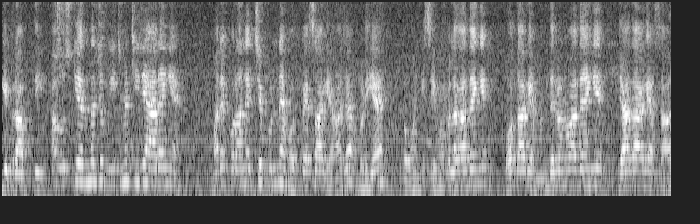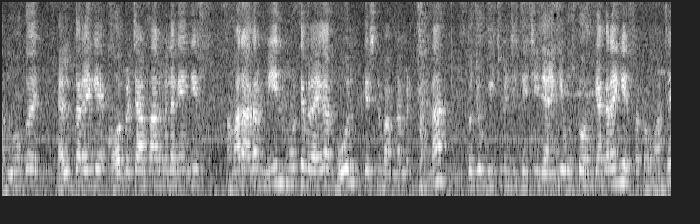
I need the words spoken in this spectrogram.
की प्राप्ति। अब उसके अंदर जो बीच में चीज़ें आ रही हैं, हमारे पुराने अच्छे पुण्य बहुत पैसा आ गया, आ जा, बढ़िया है, भगवान की सेवा में लगा देंगे, बहुत आ गया मंदिर बनवा देंगे, ज़्यादा आ गया साधुओं को हेल्प करेंगे, और प्रचार सार में लगेंगे। हमारा अगर मेन मोटिव रहेगा गोल कृष्ण भावना मृत करना तो जो बीच में जितनी चीज़ आएँगी, उसको हम क्या करेंगे? सब भगवान से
